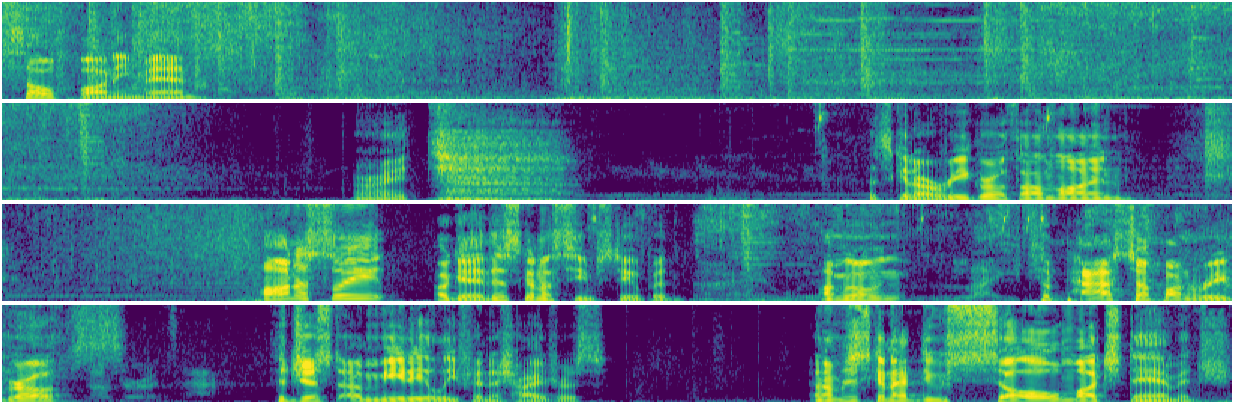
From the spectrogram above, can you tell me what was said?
So funny, man. All right. Let's get our regrowth online. Honestly, okay, this is going to seem stupid. I'm going to pass up on regrowth to just immediately finish Hydras. And I'm just going to do so much damage.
